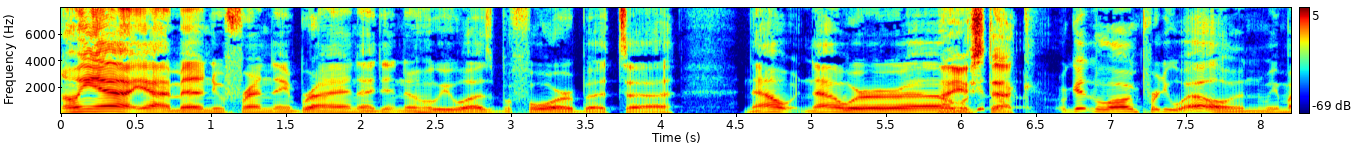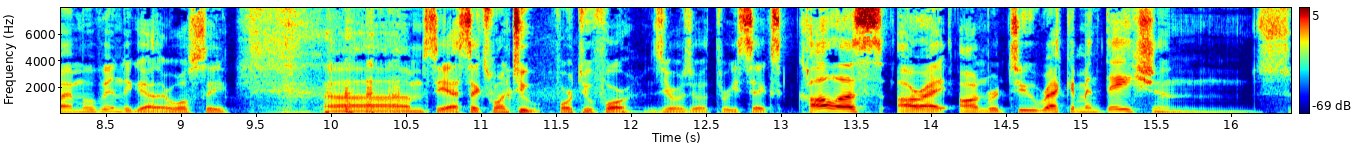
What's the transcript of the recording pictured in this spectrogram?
Oh yeah, yeah. I met a new friend named Brian. I didn't know who he was before, but uh, now now we're uh, Now we're you're getting- stuck. We're getting along pretty well, and we might move in together. We'll see. Um, so yeah, 612-424-0036. Call us. All right, onward to recommendations.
